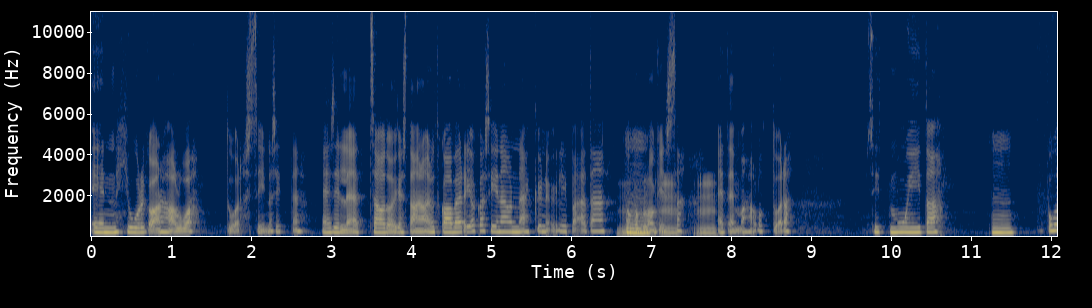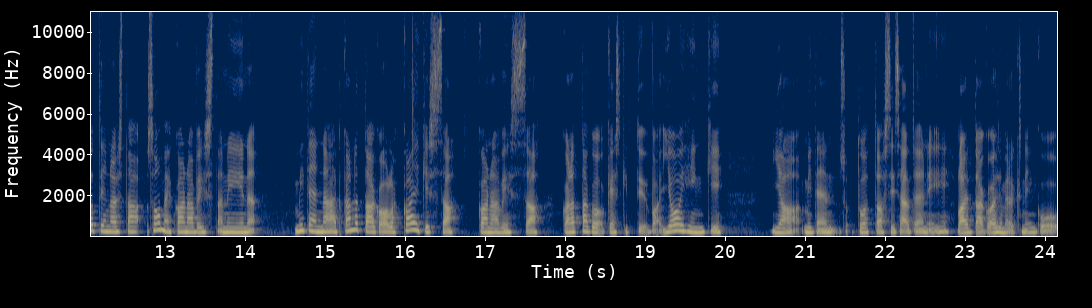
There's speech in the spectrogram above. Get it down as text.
en juurikaan halua tuoda siinä sitten esille, että sä oot oikeastaan ainut kaveri, joka siinä on näkynyt ylipäätään mm, koko blogissa. Mm, mm. Että en mä halua tuoda sit muita. Mm. Puhuttiin noista somekanavista, niin miten näet, kannattaako olla kaikissa kanavissa, kannattaako keskittyä vain joihinkin ja miten tuottaa sisältöä niihin? Laittaako esimerkiksi, niin kuin,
